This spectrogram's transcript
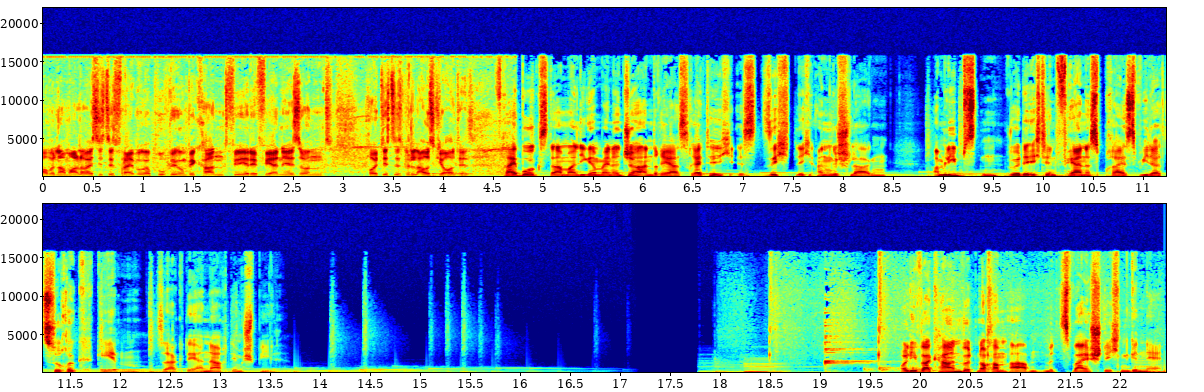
Aber normalerweise ist das Freiburger Publikum bekannt für ihre Fairness und heute ist das ein bisschen ausgeartet. Freiburgs damaliger Manager Andreas Rettich ist sichtlich angeschlagen. Am liebsten würde ich den Fairnesspreis wieder zurückgeben, sagte er nach dem Spiel. Oliver Kahn wird noch am Abend mit zwei Stichen genäht.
